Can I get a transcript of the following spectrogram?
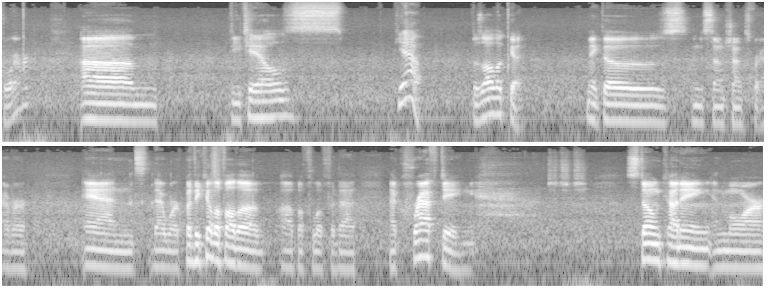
forever. Um, details, yeah, those all look good. Make those into stone chunks forever and that worked. But they killed off all the uh, buffalo for that. Now crafting, stone cutting, and more.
